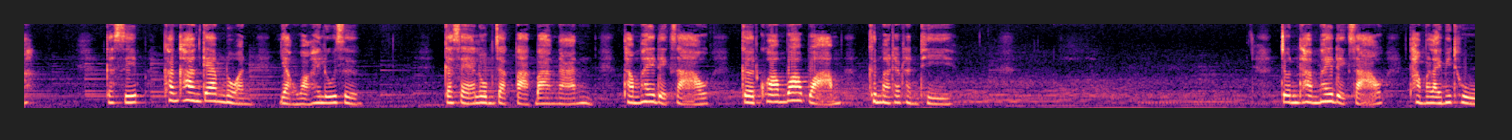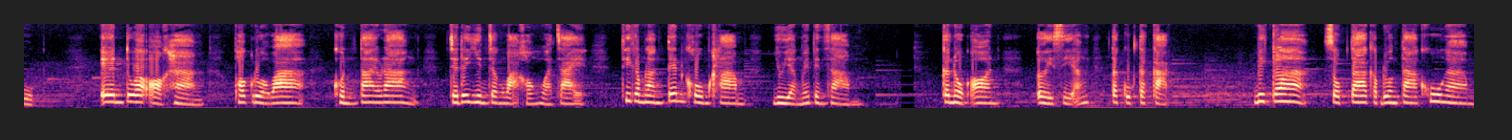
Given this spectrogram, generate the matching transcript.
กระซิบข้างๆแก้มนวลอย่างหวังให้รู้สึก กระแสลมจากปากบางนั้นทำให้เด็กสาวเกิดความว่าหวามขึ้นมาแทบทันที จนทำให้เด็กสาวทำอะไรไม่ถูก เอ็นตัวออกห่าง เพราะกลัวว่าคนใต้ร่างจะได้ยินจังหวะของหัวใจ ที่กำลังเต้นโคมคลามอยู่อย่างไม่เป็นสามกนกอ่อน เอ่ยเสียงตะกุกตะกัก ไม่กล้า สบตากับดวงตาคู่งาม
